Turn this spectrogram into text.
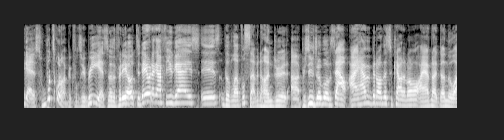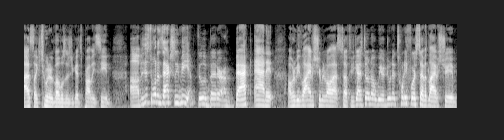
guys, what's going on? Big Foltz here, bringing you guys another video. Today what I got for you guys is the level 700 uh, Prestige Ups. Now, I haven't been on this account at all. I have not done the last like 200 levels as you guys probably seen. Uh, but this one is actually me. I'm feeling better. I'm back at it. I'm going to be live streaming all that stuff. If you guys don't know, we are doing a 24-7 live stream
